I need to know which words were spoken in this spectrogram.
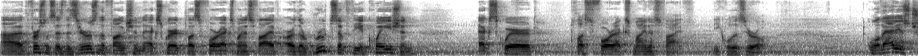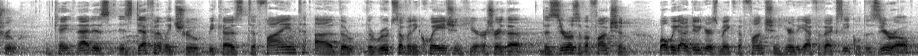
Uh, the first one says, the zeros of the function x squared plus 4x minus 5 are the roots of the equation x squared plus 4x minus 5 equal to 0. Well, that is true. Okay, that is, is definitely true because to find uh, the, the roots of an equation here, or sorry, the, the zeros of a function, what we got to do here is make the function here, the f of x, equal to 0.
